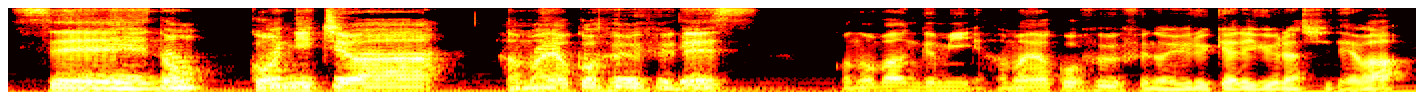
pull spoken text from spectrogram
せーの、こんにちは。浜横夫婦です。この番組、浜横夫婦のゆるキャリ暮らしでは、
